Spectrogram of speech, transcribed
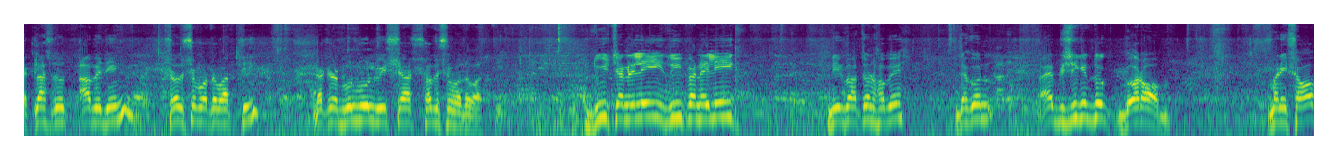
একলাস আবেদিন, সদস্য পদপ্রার্থী ডক্টর বুলবুল বিশ্বাস, সদস্য পদপ্রার্থী। দুই চ্যানেলেই, দুই প্যানেলেই নির্বাচন হবে। দেখুন বেশি কিন্তু গরম। মানে সব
